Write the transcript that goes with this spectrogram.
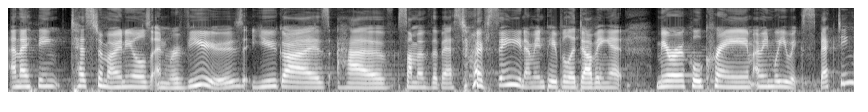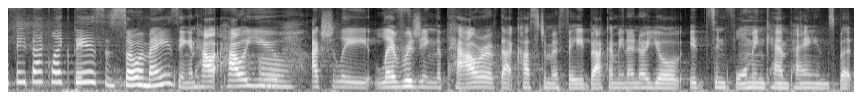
And I think testimonials and reviews, you guys have some of the best I've seen. I mean, people are dubbing it miracle cream. I mean, were you expecting feedback like this? It's so amazing. And how, how are you oh. actually leveraging the power of that customer feedback? I mean, I know you're it's informing campaigns, but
